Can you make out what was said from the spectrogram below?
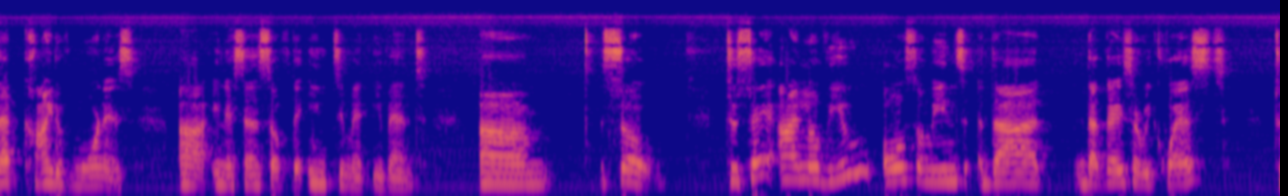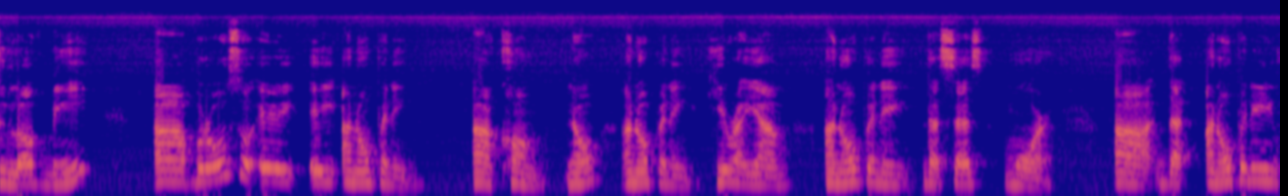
that kind of moreness uh, in a sense of the intimate event. Um, so to say I love you also means that that there is a request to love me, uh, but also a, a an opening. Uh, come, no, an opening. Here I am, an opening that says more. Uh, that an opening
